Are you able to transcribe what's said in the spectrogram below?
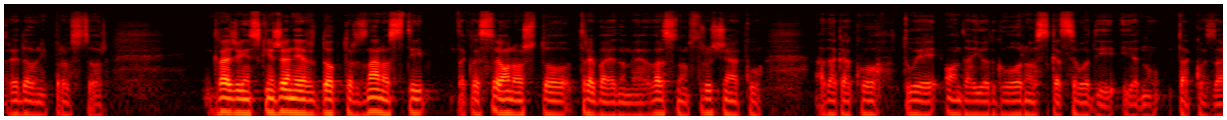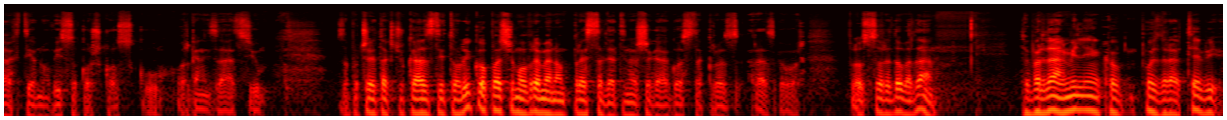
redovni profesor, građevinski inženjer, doktor znanosti, dakle sve ono što treba jednom vrsnom stručnjaku, a da kako tu je onda i odgovornost kad se vodi jednu tako zahtjevnu visokoškolsku organizaciju. Za početak ću kazati toliko, pa ćemo vremenom predstavljati našega gosta kroz razgovor. Profesore, dobar dan. Dobar dan, Miljenko. Pozdrav tebi,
